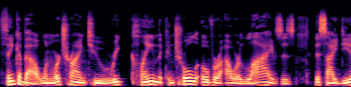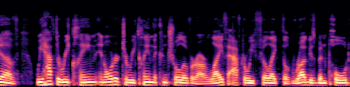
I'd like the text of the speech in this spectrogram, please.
think about when we're trying to reclaim the control over our lives is this idea of we have to reclaim in order to reclaim the control over our life after we feel like the rug has been pulled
